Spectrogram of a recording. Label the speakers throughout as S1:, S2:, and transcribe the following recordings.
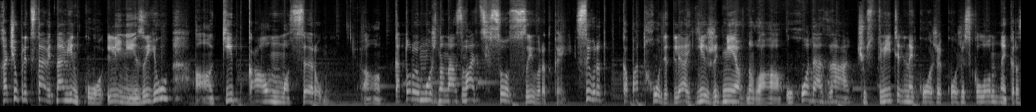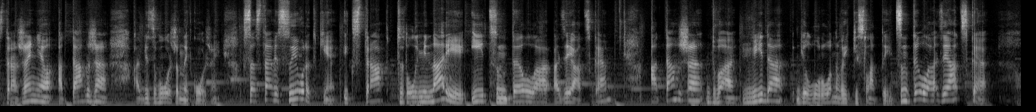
S1: Хочу представить новинку линии The You Keep Calm Serum которую можно назвать со сывороткой. Сыворотка подходит для ежедневного ухода за чувствительной кожей, кожей склонной к раздражению, а также обезвоженной кожей. В составе сыворотки экстракт ламинарии и центелла азиатская, а также два вида гиалуроновой кислоты. Центелла азиатская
